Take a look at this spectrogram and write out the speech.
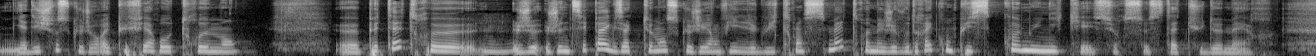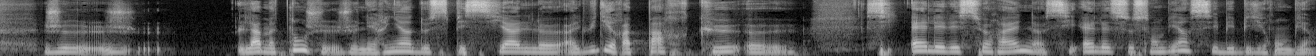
il y a des choses que j'aurais pu faire autrement. Euh, Peut-être, euh, Mhm. je, je ne sais pas exactement ce que j'ai envie de lui transmettre, mais je voudrais qu'on puisse communiquer sur ce statut de mère. Je, je- là maintenant, je, n'ai rien de spécial à lui dire, à part que euh, si elle, elle est sereine, si elle, elle se sent bien, ses bébés iront bien.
